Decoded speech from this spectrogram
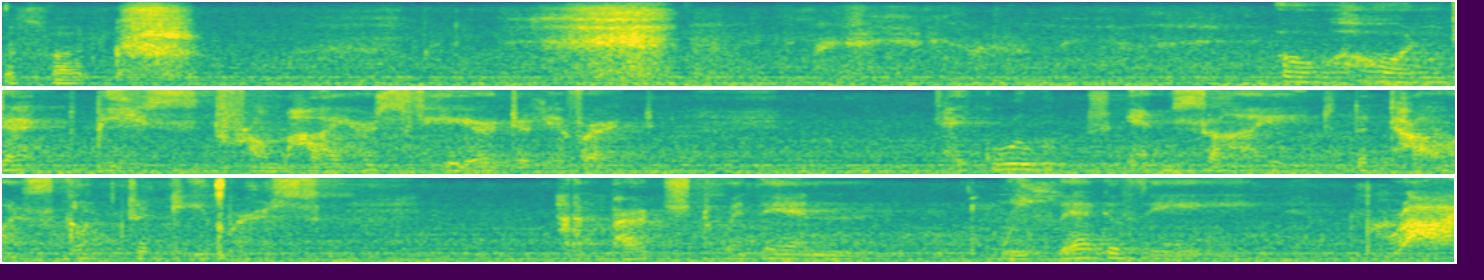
The fuck? O horn-decked beast from higher sphere delivered, take root inside the tower sculpted keepers, and perched within, we beg of thee, rise.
